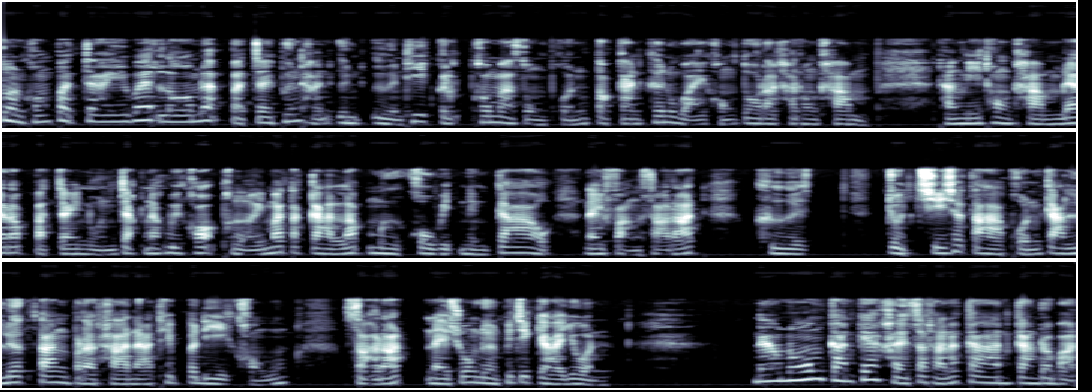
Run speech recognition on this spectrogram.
ส่วนของปัจจัยแวดล้อมและปัจจัยพื้นฐานอื่น ๆ ที่กลับเข้ามาส่งผลต่อการเคลื่อนไหวของตัวราคาทองคำทั้งนี้ทองคำได้รับปัจจัยหนุนจากนักวิเคราะห์เผยมาตรการรับมือโควิด -19 ในฝั่งสหรัฐ คือ จุดชี้ชะตาผลการเลือกตั้งประธานาธิบดีของสหรัฐในช่วงเดือนพฤศจิกายน แนวโน้มการแก้ไขสถานการณ์การระบาด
